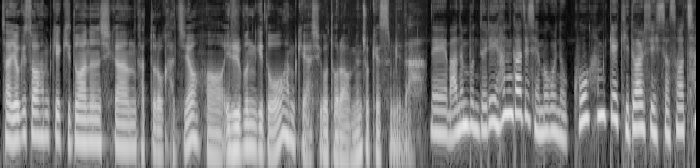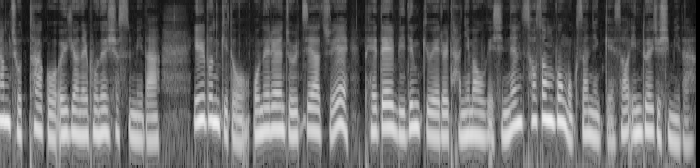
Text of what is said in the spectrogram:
자, 여기서 함께 기도하는 시간 갖도록 하지요. 어, 1분 기도 함께 하시고 돌아오면 좋겠습니다. 네, 많은 분들이 한 가지 제목을 놓고 함께 기도할 수 있어서 참 좋다고 의견을 보내주셨습니다. 1분 기도. 오늘은 졸지아주의 베델 믿음교회를 담임하고 계시는 서성복 목사님께서 인도해 주십니다.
